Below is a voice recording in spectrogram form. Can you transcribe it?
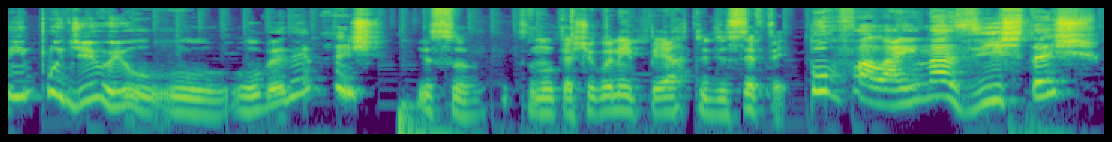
implodir o, o, o UBD, mas isso, isso nunca chegou nem perto de ser feito. Por falar em nazistas,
